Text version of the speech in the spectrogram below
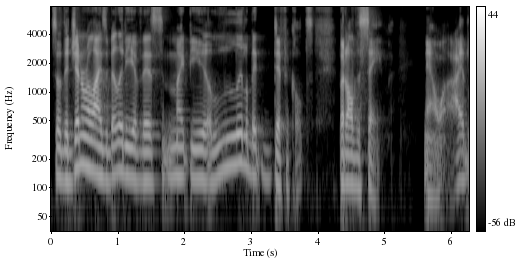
So, the generalizability of this might be a little bit difficult, but all the same. Now, I'd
